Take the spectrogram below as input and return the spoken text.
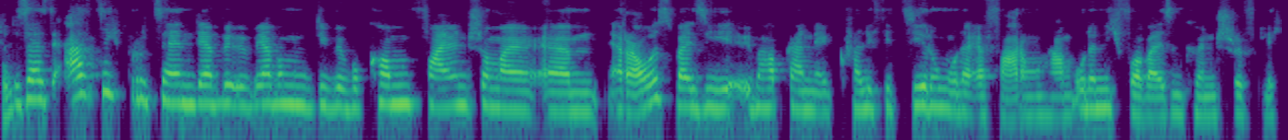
Oh. Das heißt, 80 Prozent der Bewerbungen, die wir bekommen, fallen schon mal ähm, raus, weil sie überhaupt keine Qualifizierung oder Erfahrung haben oder nicht vorweisen können schriftlich.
